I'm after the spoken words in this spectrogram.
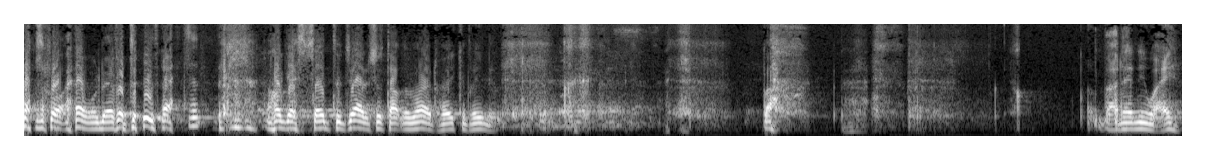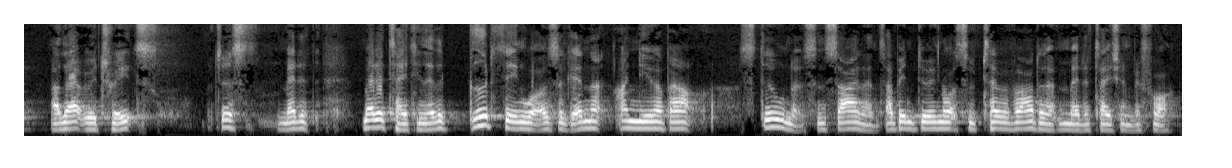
That's why I will never do that. I'll get sent to jail. It's just up the road, very convenient. but, but anyway, at that retreat, just medit- meditating there. The good thing was, again, that I knew about stillness and silence. I've been doing lots of Theravada meditation before.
